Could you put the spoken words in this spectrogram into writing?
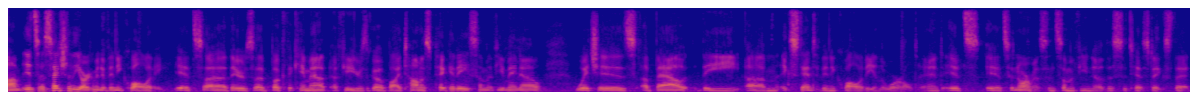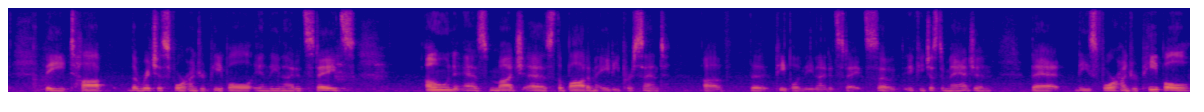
um, it's essentially the argument of inequality. It's uh, there's a book that came out a few years ago by Thomas Piketty. Some of you may know, which is about the um, extent of inequality in the world, and it's it's enormous. And some of you know the statistics that the top, the richest 400 people in the United States own as much as the bottom 80% of the people in the United States. So if you just imagine that these 400 people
